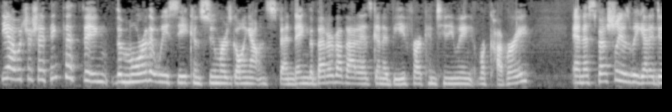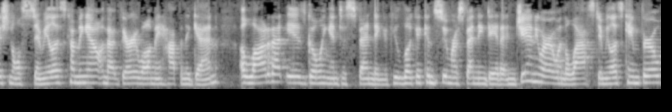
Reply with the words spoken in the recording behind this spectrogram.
Yeah, which I think the thing, the more that we see consumers going out and spending, the better that that is going to be for a continuing recovery. And especially as we get additional stimulus coming out, and that very well may happen again, a lot of that is going into spending. If you look at consumer spending data in January when the last stimulus came through,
